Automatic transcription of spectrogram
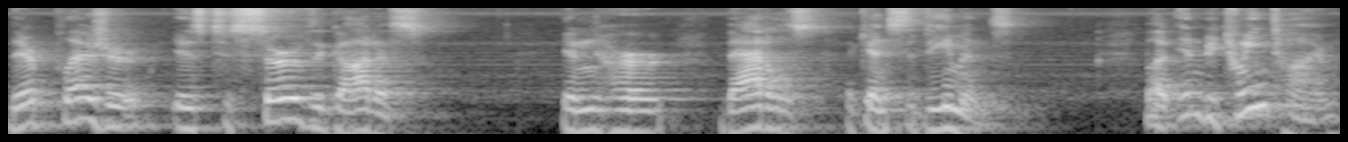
their pleasure is to serve the goddess in her battles against the demons. But in between time,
